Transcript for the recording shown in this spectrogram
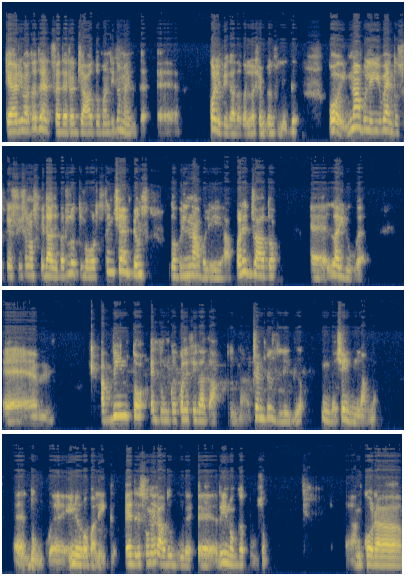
che è arrivata terza ed era già automaticamente eh, qualificata per la Champions League. Poi Napoli e Juventus che si sono sfidati per l'ultimo posto in Champions, dopo il Napoli ha pareggiato, eh, la Juve eh, ha vinto e dunque qualificata in Champions League, invece il Milan eh, dunque in Europa League ed esonerato pure eh, Rino Gattuso. Ancora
